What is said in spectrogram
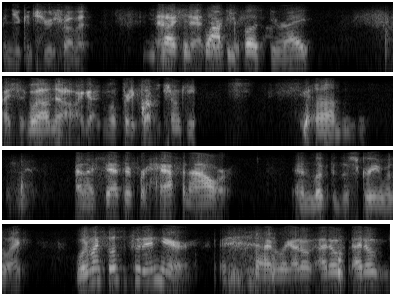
and you can choose from it. You and I typed in sat there floppy for- pussy, right? I said, well, no, I got well, pretty close chunky. Um, and I sat there for half an hour and looked at the screen and was like, "What am I supposed to put in here?" I was like, "I don't, I don't, I don't,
